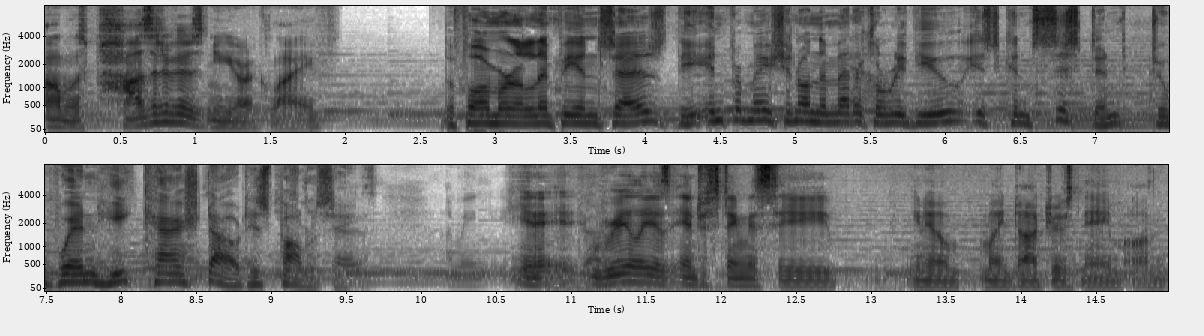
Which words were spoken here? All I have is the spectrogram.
almost positive it was New York Life. The former Olympian says the information on the medical review is consistent to when he cashed out his policy. You know, it really is interesting to see, you know, my doctor's name on,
